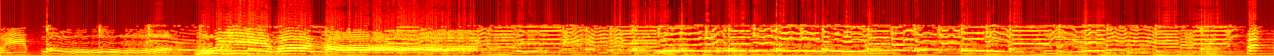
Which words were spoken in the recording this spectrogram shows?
为父，不一般呐。三班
